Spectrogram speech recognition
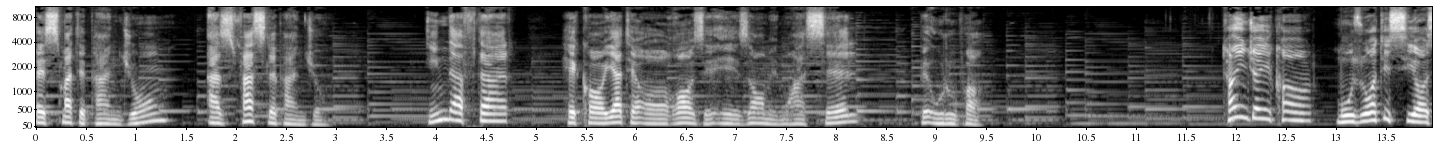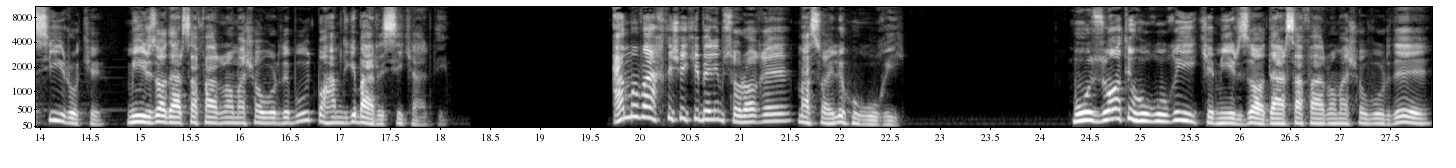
قسمت پنجم از فصل پنجم. این دفتر حکایت آغاز اعزام محصل به اروپا. تا اینجای کار موضوعات سیاسی رو که میرزا در سفرنامش آورده بود با همدیگه بررسی کردیم. اما وقتشه که بریم سراغ مسائل حقوقی. موضوعات حقوقی که میرزا در سفرنامش آورده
